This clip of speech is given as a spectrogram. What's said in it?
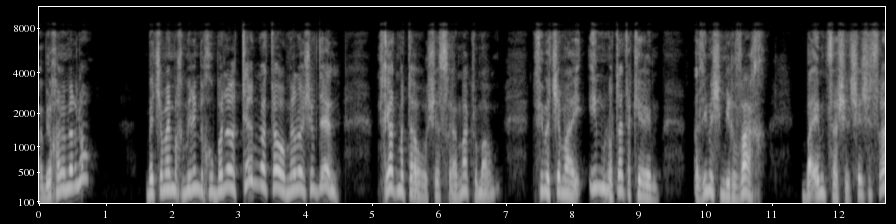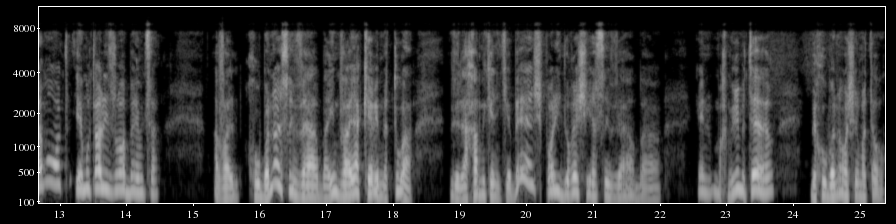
רבי יוחנן אומר לא, בית שמאי מחמירים בחורבנו יותר ממטאו, אומר לו יש הבדל. תחילת מטאו 16 אמה, כלומר לפי בית שמאי אם הוא נוטה את הכרם אז אם יש מרווח באמצע של 16 אמות יהיה מותר לזרוע באמצע. אבל חורבנו 24, אם כבר היה כרם נטוע ולאחר מכן התייבש, פה אני דורש שיהיה 24. כן, מחמירים יותר בחורבנו מאשר מטאו.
